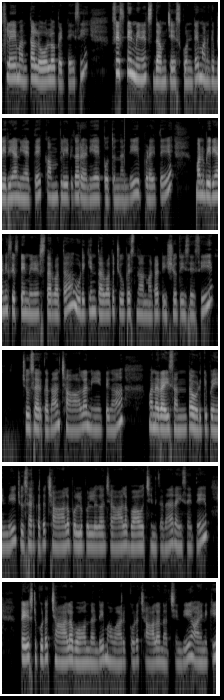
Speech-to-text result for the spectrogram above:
ఫ్లేమ్ అంతా లోలో పెట్టేసి, 15 మినిట్స్ దమ్ చేసుకుంటే మనకి బిర్యానీ అయితే కంప్లీట్‌గా రెడీ అయిపోతుందండి. ఇప్పుడైతే మన బిర్యానీ 15 మినిట్స్ తర్వాత ఉడికిన తర్వాత చూపిస్తున్నాను అనమాట టిష్యూ తీసేసి. చూసారు కదా! చాలా నీట్‌గా మన రైస్ అంతా ఉడికిపోయింది. చూసారు కదా! చాలా పుల్ల పుల్లగా చాలా బాగా వచ్చింది కదా! రైస్ అయితే. టేస్ట్ కూడా చాలా బాగుందండి మా వారికి కూడా చాలా నచ్చింది. ఆయనకి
